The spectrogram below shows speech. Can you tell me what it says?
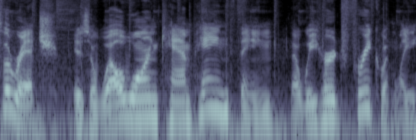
the Rich is a well worn campaign theme that we heard frequently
